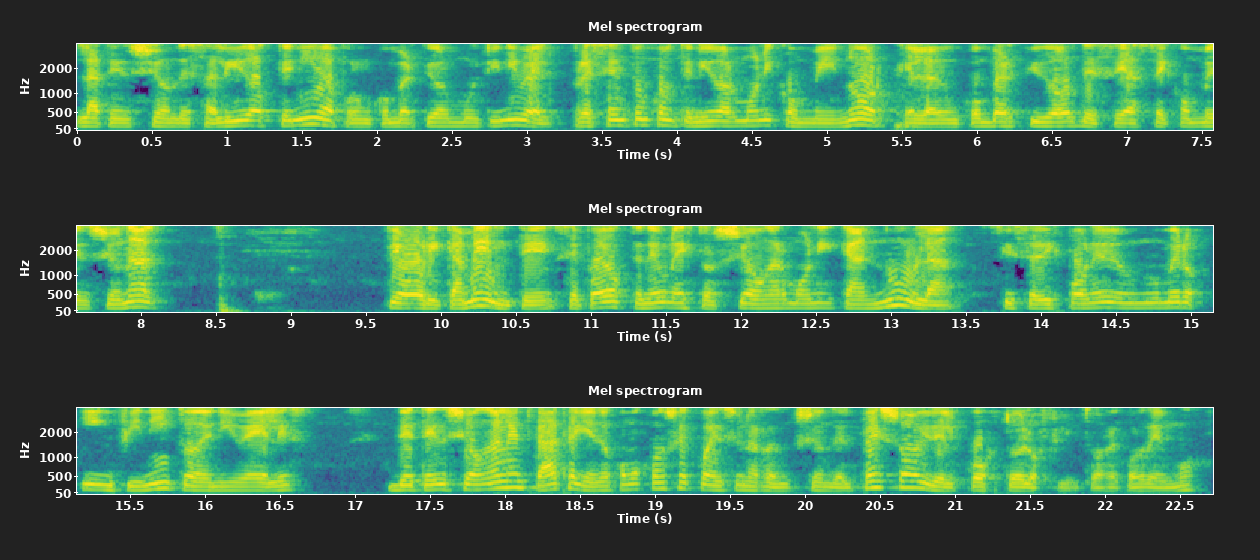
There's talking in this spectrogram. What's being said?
La tensión de salida obtenida por un convertidor multinivel presenta un contenido armónico menor que la de un convertidor de CAC convencional. Teóricamente, se puede obtener una distorsión armónica nula si se dispone de un número infinito de niveles de tensión a la entrada trayendo como consecuencia una reducción del peso y del costo de los filtros. Recordemos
